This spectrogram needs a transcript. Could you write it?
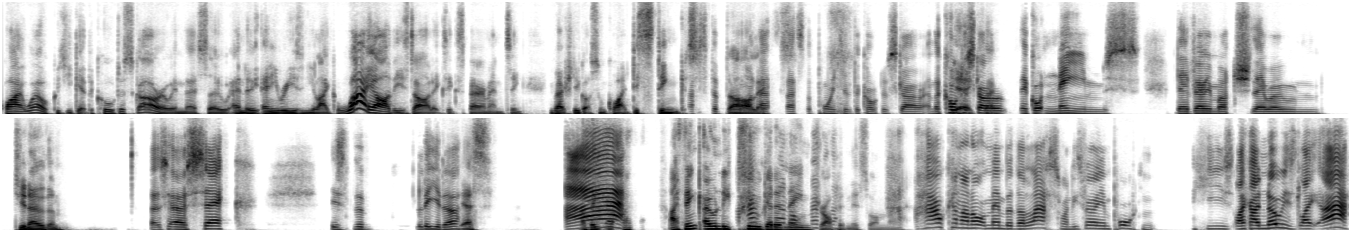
quite well because you get the cult of Skaro in there. So any any reason you're like, why are these Daleks experimenting? You've actually got some quite distinct That's the point. That's, Daleks. that's the point of the Cult of Skaro. And the Cult Yeah, of Skaro, exact- they've got names. They're very much their own. Do you know them? Uh, s- uh, Sec is the leader. Yes. I Ah! think I, I think only two get a I name drop in this one though. how can I not remember the last one? He's very important. He's like I know he's like ah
